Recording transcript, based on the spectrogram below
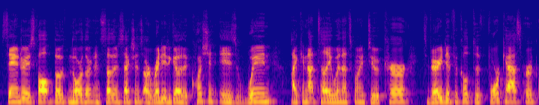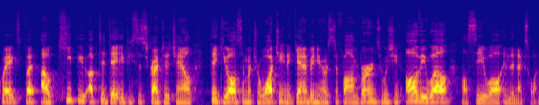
San Andreas Fault, both northern and southern sections are ready to go. The question is when. I cannot tell you when that's going to occur. It's very difficult to forecast earthquakes, but I'll keep you up to date if you subscribe to the channel. Thank you all so much for watching. Again, I've been your host, Stefan Burns, wishing all of you well. I'll see you all in the next one.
